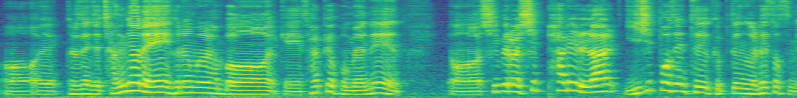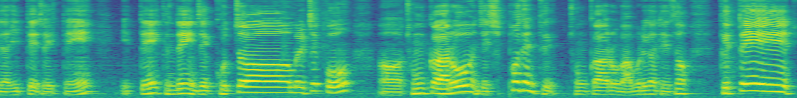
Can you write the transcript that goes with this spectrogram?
어, 예. 그래서 이제 작년의 흐름을 한번 이렇게 살펴보면은 어, 11월 18일 날 20% 급등을 했었습니다. 이때죠, 이때. 이때 근데 이제 고점을 찍고 어, 종가로 이제 10% 종가로 마무리가 돼서 그때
